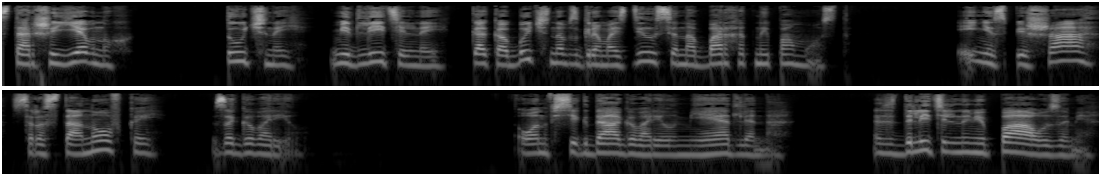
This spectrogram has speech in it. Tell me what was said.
Старший Евнух, тучный, медлительный, как обычно, взгромоздился на бархатный помост и, не спеша, с расстановкой, заговорил. Он всегда говорил медленно, с длительными паузами,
